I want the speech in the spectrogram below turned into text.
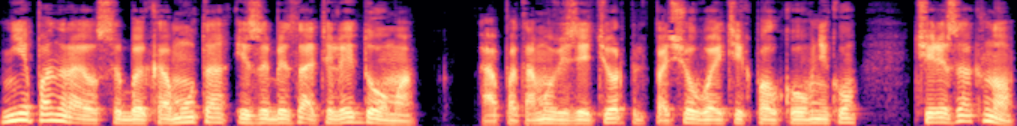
не понравился бы кому-то из обитателей дома, а потому визитер предпочел войти к полковнику через окно.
